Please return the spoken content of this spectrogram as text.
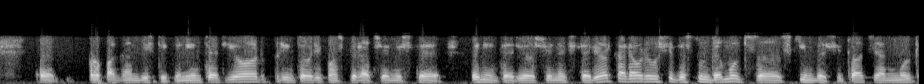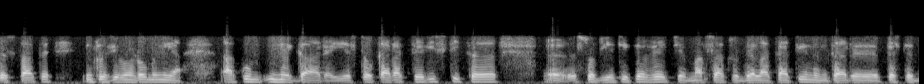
propagandistic în interior, prin teorii conspiraționiste în interior și în exterior, care au reușit destul de mult să schimbe situația în multe state, inclusiv în România. Acum, negarea este o caracteristică uh, sovietică veche, masacrul de la Katyn, în care peste 20.000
